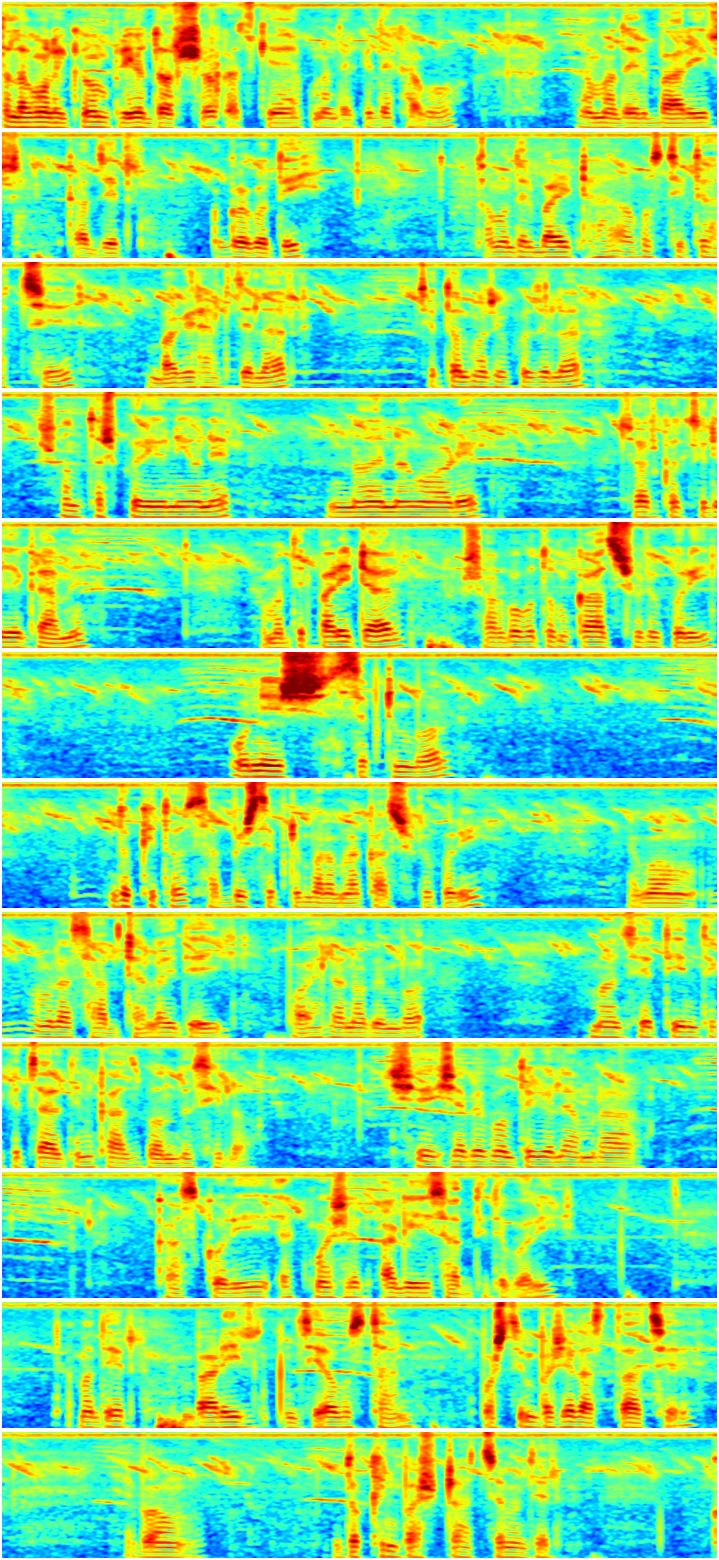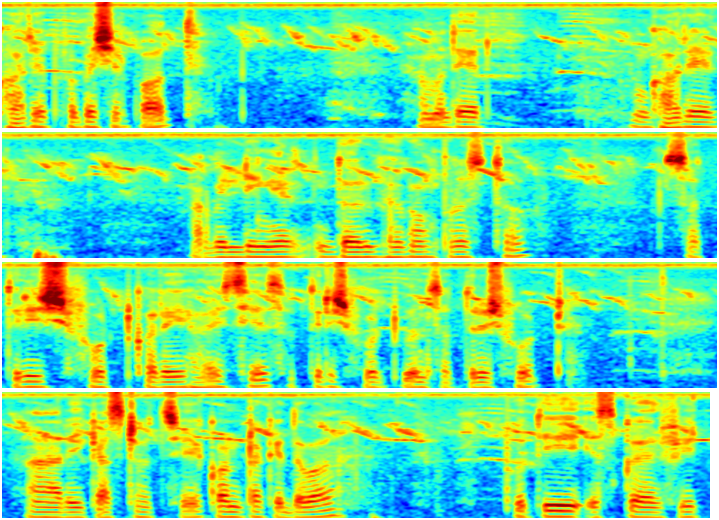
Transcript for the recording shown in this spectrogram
আসসালামু আলাইকুম, প্রিয় দর্শক। আজকে আপনাদেরকে দেখাবো আমাদের বাড়ির কাজের অগ্রগতি। আমাদের বাড়িটা অবস্থিত হচ্ছে বাগেরহাট জেলার চেতলমারি উপজেলার সন্তোষপুর ইউনিয়নের নয় নং ওয়ার্ডের চরকচুরিয়া গ্রামে। আমাদের বাড়িটার সর্বপ্রথম কাজ শুরু করি উনিশ সেপ্টেম্বর দুঃখিত, ছাব্বিশ সেপ্টেম্বর আমরা কাজ শুরু করি এবং আমরা ছাদ ঢালাই দেই পয়লা নভেম্বর। মাঝে তিন থেকে চার দিন কাজ বন্ধ ছিল। সেই হিসাবে বলতে গেলে আমরা কাজ করি, এক মাসের আগেই ছাদ দিতে পারি। আমাদের বাড়ির যে অবস্থান, পশ্চিম পাশে রাস্তা আছে এবং দক্ষিণ পাশটা হচ্ছে আমাদের ঘরে প্রবেশের পথ। আমাদের ঘরের বা বিল্ডিংয়ের দৈর্ঘ্য এবং প্রস্থ ছত্রিশ ফুট করেই হয়েছে, ছত্রিশ ফুট গুণ ছত্রিশ ফুট। আর এই কাজটা হচ্ছে কন্টাকে দেওয়া প্রতি স্কোয়ার ফিট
